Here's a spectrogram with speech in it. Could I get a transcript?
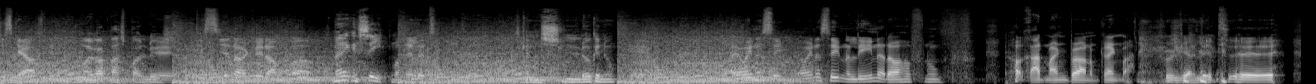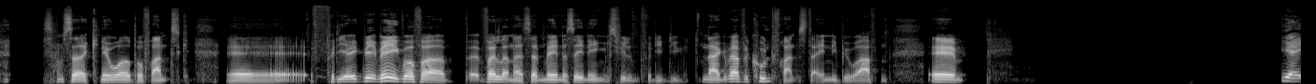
det skal jeg også lidt. Må jeg godt bare spøjle løs? Øh, det siger nok lidt om, hvor... Man ikke har set den. Hvor relativt Skal man slukke nu? Øh, jeg var inde og se, jeg var inde og se den alene, og der var, nogle, der var ret mange børn omkring mig, følger jeg lidt. Øh, som sad og knævrede på fransk. Øh, fordi jeg ikke, ved, ved ikke, hvorfor forældrene har sat med ind og se en engelsk film, fordi de snakker i hvert fald kun fransk derinde i bioaften. Øh, Ja,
